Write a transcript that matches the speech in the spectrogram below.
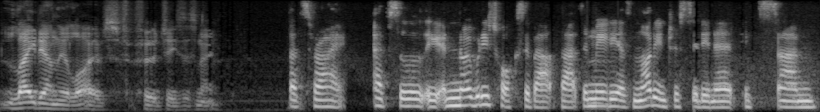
lay down their lives for Jesus' name. That's right. Absolutely. And nobody talks about that. The mm. media is not interested in it. It's um,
